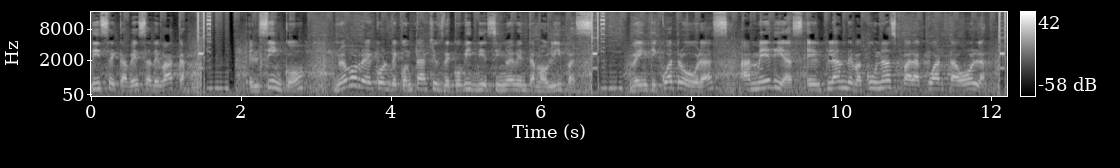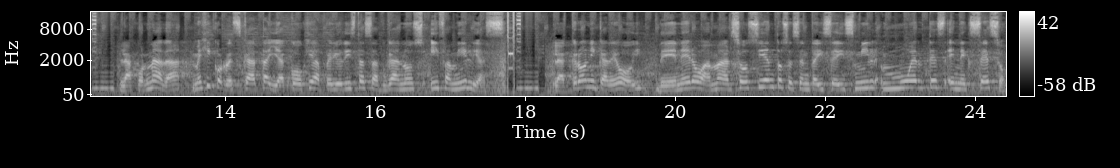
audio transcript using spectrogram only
dice Cabeza de Vaca. El 5. Nuevo récord de contagios de COVID-19 en Tamaulipas. 24 horas, a medias, el plan de vacunas para cuarta ola. La jornada, México rescata y acoge a periodistas afganos y familias. La crónica de hoy, de enero a marzo, 166 mil muertes en exceso.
